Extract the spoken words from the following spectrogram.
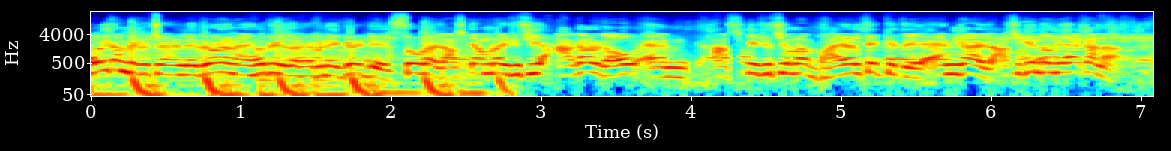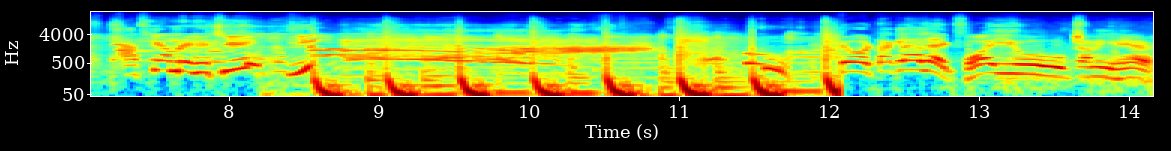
Welcome back to channel everyone and I hope you are having a great day so guys আজকে আমরা এসেছি আগারগাঁও এন্ড আজকে এসেছি আমরা ভাইরাল কেক খেতে। এন্ড গাইস আজকে কিন্তু আমি একা না। আজকে আমরা এসেছি Yo, Takla Alex, why you coming here?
